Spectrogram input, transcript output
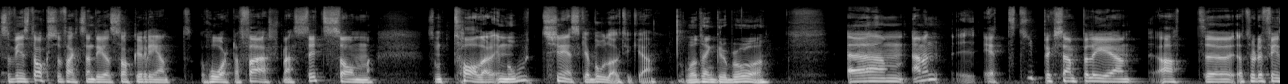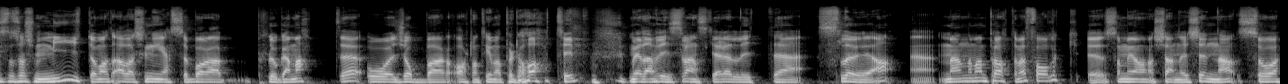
Så finns det också faktiskt en del saker rent hårt affärsmässigt som, som talar emot kinesiska bolag tycker jag. Vad tänker du på då? Um, ja, men ett typexempel är att uh, jag tror det finns någon sorts myt om att alla kineser bara pluggar matte och jobbar 18 timmar per dag, typ. Medan vi svenskar är lite slöa. Uh, men när man pratar med folk uh, som jag känner i Kina så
